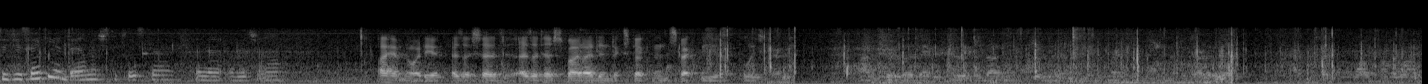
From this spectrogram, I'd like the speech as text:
Did you think he had damaged the police car in that original? I have no idea. As I said, as I testified, I didn't expect, inspect the uh, police car. I'm sure the damage could have been done. should have been emergency warning at the start of the day. Second the lights on the line.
